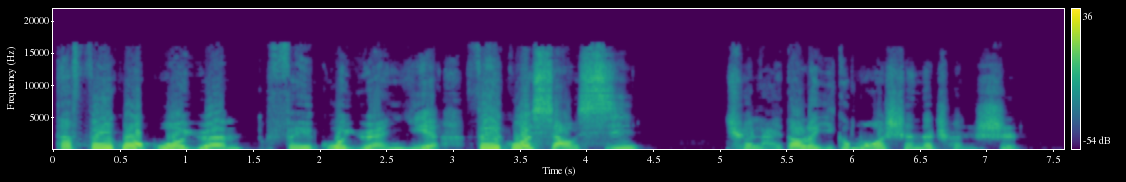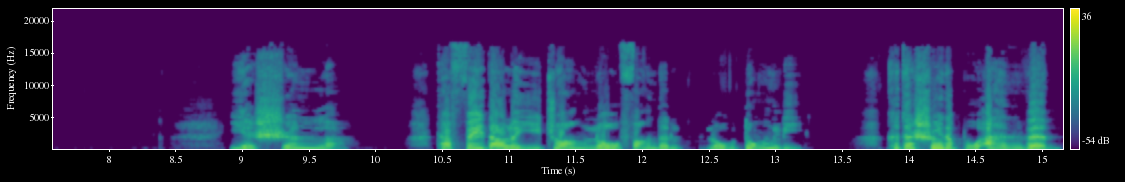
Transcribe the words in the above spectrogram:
它飞过果园，飞过原野，飞过小溪，却来到了一个陌生的城市。夜深了，他飞到了一幢楼房的楼洞里，可他睡得不安稳。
